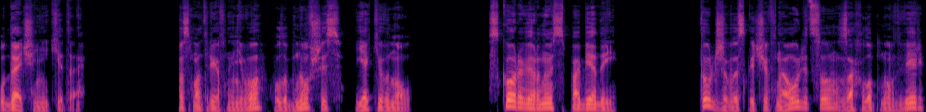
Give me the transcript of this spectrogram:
Удачи, Никита». Посмотрев на него, улыбнувшись, я кивнул. «Скоро вернусь с победой». Тут же, выскочив на улицу, захлопнув дверь,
